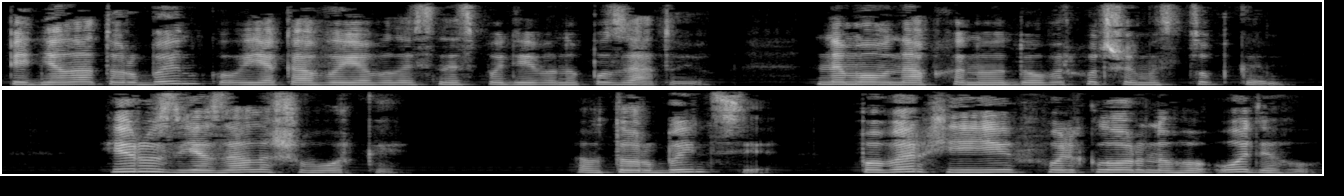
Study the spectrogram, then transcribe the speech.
підняла торбинку, яка виявилась несподівано позатою, немов напханою доверху чимось цупким, і розв'язала шворки. В торбинці, поверх її фольклорного одягу,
